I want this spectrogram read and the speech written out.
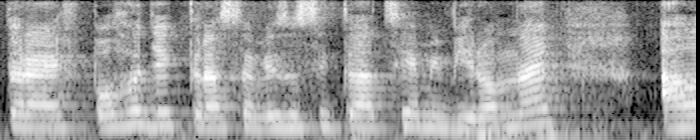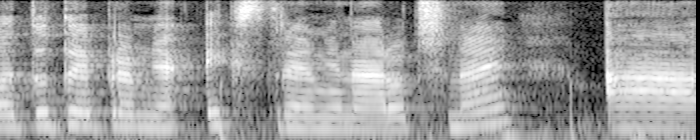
Ktorá je v pohode, ktorá sa vie so situáciami vyrovnať, ale toto je pre mňa extrémne náročné a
